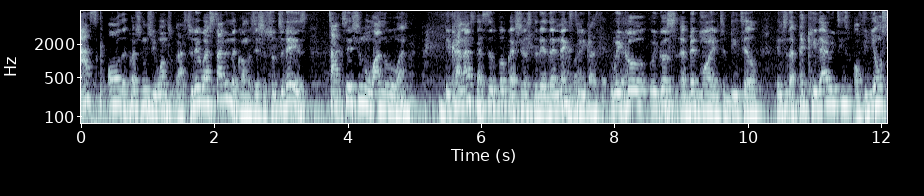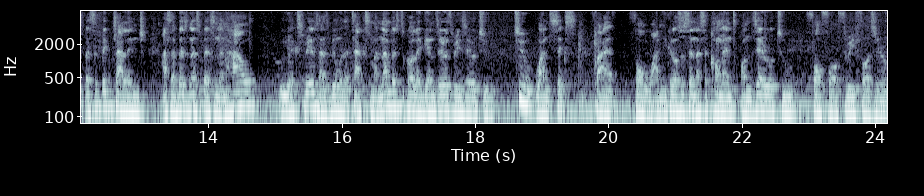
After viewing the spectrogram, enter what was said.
ask all the questions you want to ask. Today we're starting the conversation. So today is taxation 101. You can ask the simple questions today. Then next week we go we go a bit more into detail into the peculiarities of your specific challenge as a business person and how your experience has been with a taxman. Numbers to call again 0302 216 541. You can also send us a comment on 0244340437.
